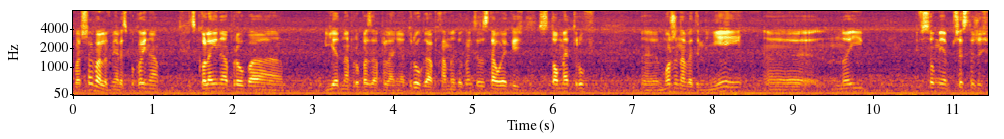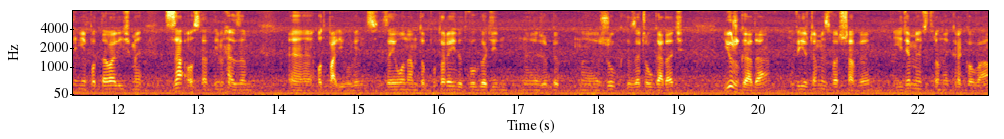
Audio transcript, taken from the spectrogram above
Warszawy, ale w miarę spokojna. Więc kolejna próba jedna próba zapalenia, druga, pchamy do końca, zostało jakieś 100 metrów, może nawet mniej. E, no i w sumie przez to, że się nie poddawaliśmy, za ostatnim razem e, odpalił, więc zajęło nam to półtorej do dwóch godzin, żeby żuk zaczął gadać. Już gada, wyjeżdżamy z Warszawy, jedziemy w stronę Krakowa.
